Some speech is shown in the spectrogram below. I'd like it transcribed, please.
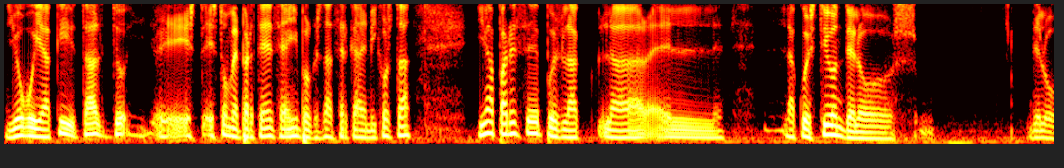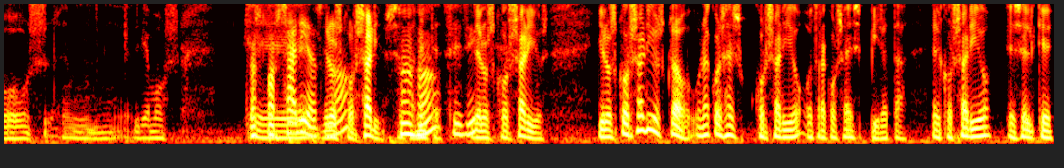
Yo voy aquí, tal, eh, esto, me pertenece a mí porque está cerca de mi costa. Y aparece pues la, la, la cuestión de los de los, mm, diríamos... Los eh, corsarios, De los corsarios, exactamente. De los corsarios. Y los corsarios, claro, una cosa es corsario, otra cosa es pirata. El corsario es el que,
